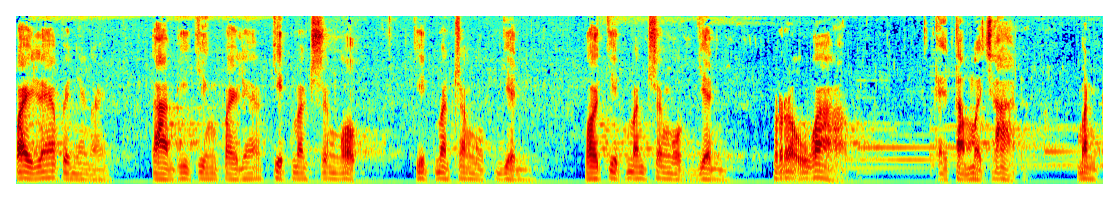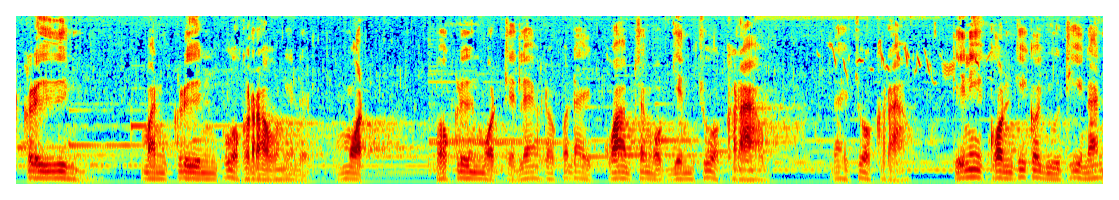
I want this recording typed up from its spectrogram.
ไปแล้วเป็นยังไง ตามที่จริงไปแล้ว จิตมันสงบ จิตมันสงบเย็น พอจิตมันสงบเย็น เพราะว่าไอ้ธรรมชาติ มันกลืน มันกลืนพวกเราเนี่ยหมด พอกลืนหมดเสร็จแล้วเราก็ได้ความสงบเย็นชั่วคราว ได้ชั่วคราว ทีนี้คนที่ก็อยู่ที่นั้น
